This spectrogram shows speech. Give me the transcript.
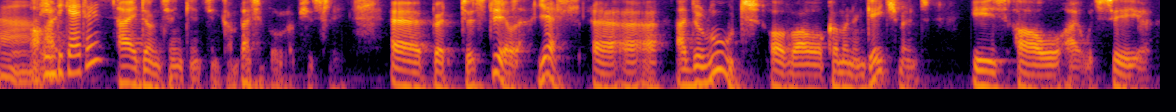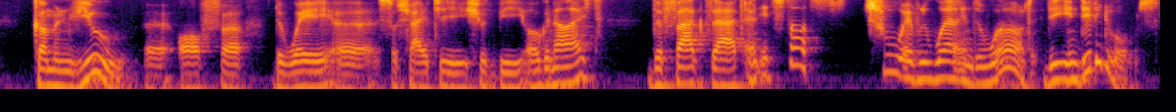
uh, indicators? I, I, don't think it's incompatible, obviously, uh, but still, yes. at the root of our common engagement is our, I would say, common view of the way society should be organized. The fact that, and it starts true everywhere in the world, the individuals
